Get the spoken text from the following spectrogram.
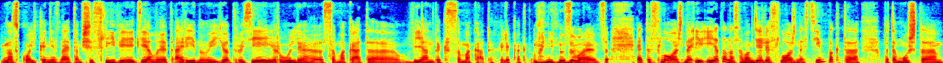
насколько, не знаю, там счастливее делает Арину и ее друзей руль самоката в Яндекс самокатах или как там они называются. Это сложно. И, и это на самом деле сложность импакта, потому что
